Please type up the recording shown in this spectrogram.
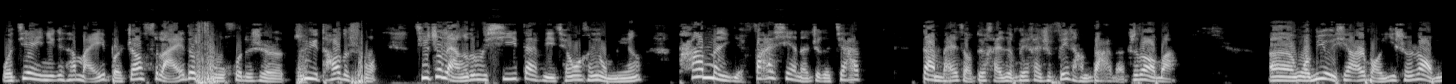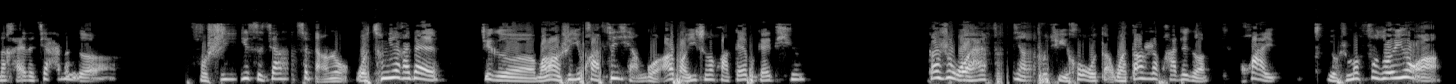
我建议你给他买一本张思来的书，或者是崔玉涛的书。其实这两个都是西医大夫，也全国很有名，他们也发现了这个加。蛋白藻对孩子危害是非常大的，知道吧？嗯，我们有一些儿保医生让我们的孩子加那个辅食一次加四两肉。我曾经还在这个王老师一句话分享过，儿保医生的话该不该听？当时我还分享出去以后，我当我当时怕这个话有什么副作用啊？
